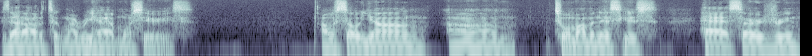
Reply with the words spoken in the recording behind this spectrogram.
is that I ought to took my rehab more serious. I was so young, um, tore my meniscus, had surgery,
